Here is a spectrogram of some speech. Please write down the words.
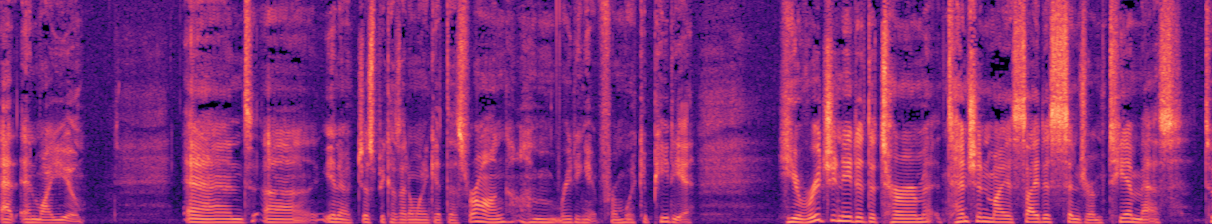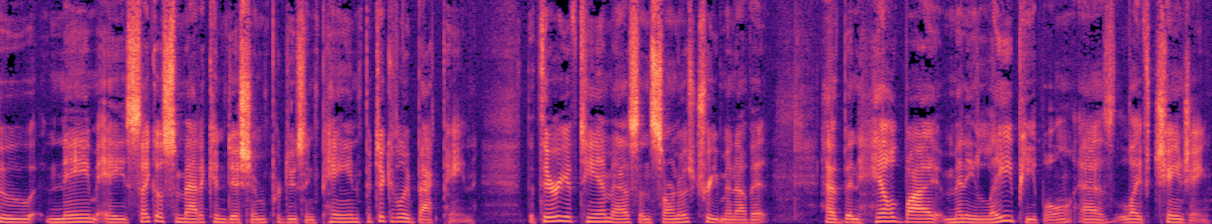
at NYU. And, uh, you know, just because I don't want to get this wrong, I'm reading it from Wikipedia. He originated the term tension myositis syndrome, TMS, to name a psychosomatic condition producing pain, particularly back pain. The theory of TMS and Sarno's treatment of it have been hailed by many lay people as life changing.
